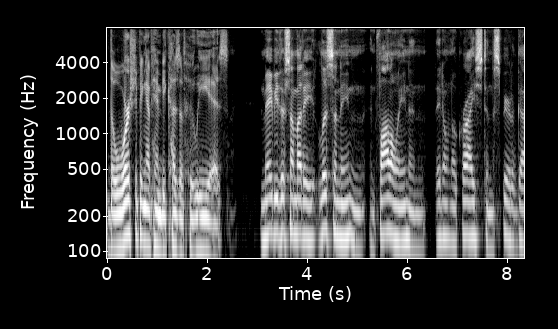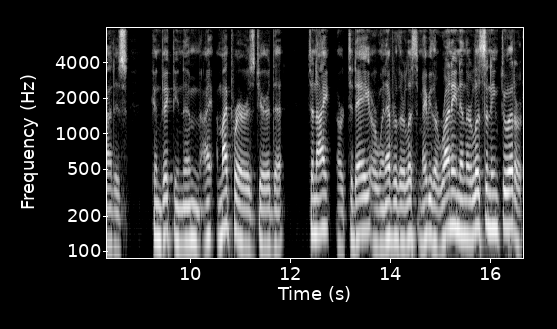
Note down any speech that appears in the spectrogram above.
the worshiping of Him because of who He is. maybe there's somebody listening and, following and they don't know Christ and the Spirit of God is convicting them. I, my prayer is, Jared, that tonight or today or whenever they're listening, maybe they're running and they're listening to it or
